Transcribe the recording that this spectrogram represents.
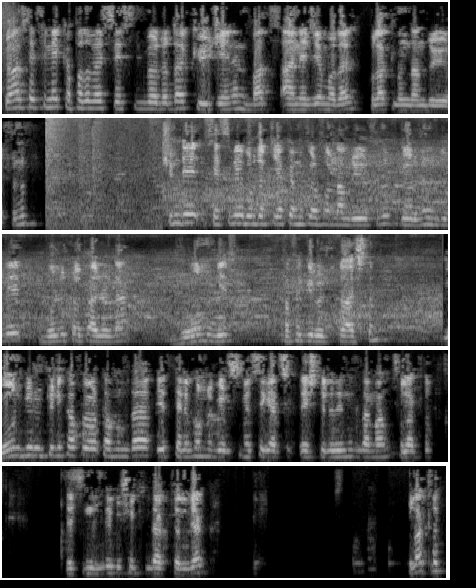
Şu an sesimi kapalı ve sessiz bir odada QC'nin Buds ANC model kulaklığından duyuyorsunuz. Şimdi sesimi buradaki yaka mikrofondan duyuyorsunuz. Gördüğünüz gibi Bluetooth hoparlörden yoğun bir kafe gürültüsü açtım. Yoğun gürültülü kafe ortamında bir telefonla görüşmesi gerçekleştirdiğiniz zaman kulaklık sesinizi bu şekilde aktaracak. Kulaklık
